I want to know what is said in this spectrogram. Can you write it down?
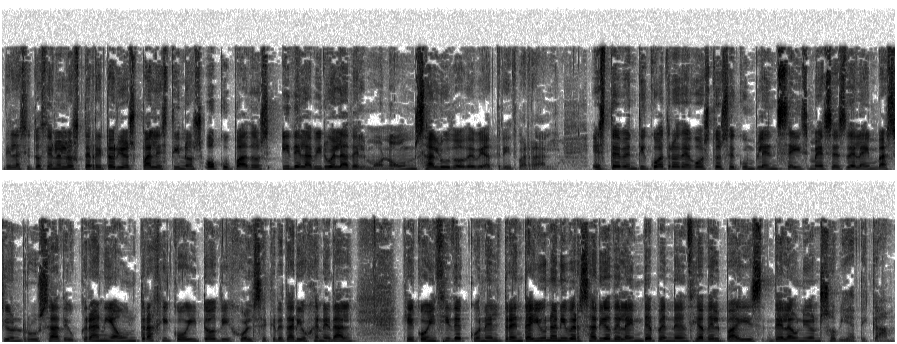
de la situación en los territorios palestinos ocupados y de la viruela del mono. Un saludo de Beatriz Barral. Este 24 de agosto se cumplen seis meses de la invasión rusa de Ucrania, un trágico hito, dijo el secretario general, que coincide con el 31 aniversario de la independencia del país de la Unión Soviética.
